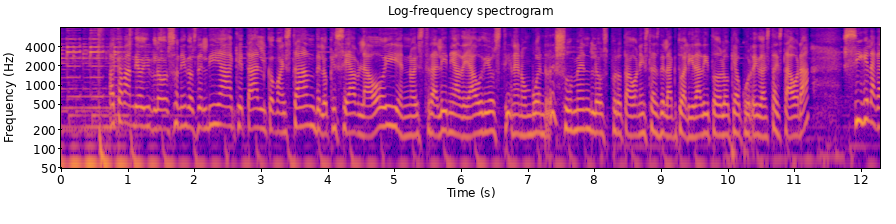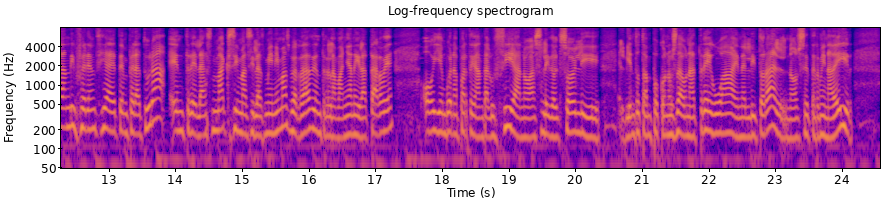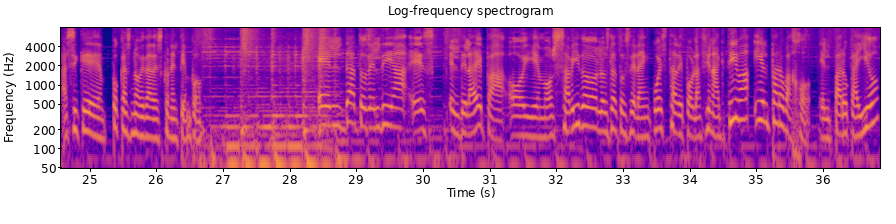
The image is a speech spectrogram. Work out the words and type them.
Acaban de oír los sonidos del día, ¿qué tal? ¿Cómo están? De lo que se habla hoy en nuestra línea de audios tienen un buen resumen los protagonistas de la actualidad y todo lo que ha ocurrido hasta esta hora. Sigue la gran diferencia de temperatura entre las máximas y las mínimas, ¿verdad? Entre la mañana y la tarde. Hoy en buena parte de Andalucía no ha salido el sol y el viento tampoco nos da una tregua en el litoral, no se termina de ir. Así que pocas novedades con el tiempo. El dato del día es el de la EPA. Hoy hemos sabido los datos de la encuesta de población activa y el paro bajó. El paro cayó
